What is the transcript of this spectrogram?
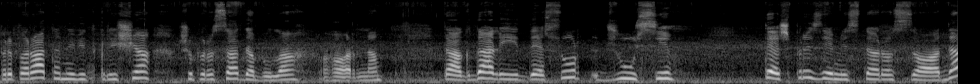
препаратами від кліща, щоб розсада була гарна. Так, далі йде сорт джусі. Теж приземіста розсада.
